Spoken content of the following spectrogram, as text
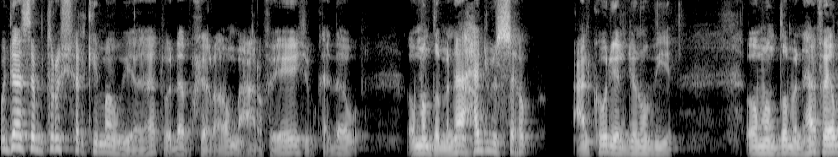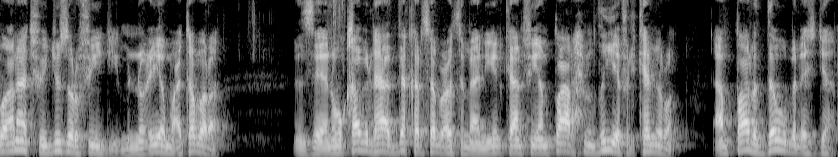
وجالسة بترش الكيماويات والأبخرة وما أعرف إيش وكذا ومن ضمنها حجب السحب. عن كوريا الجنوبية. ومن ضمنها فيضانات في جزر فيجي من نوعية معتبرة. زين وقبلها اتذكر 87 كان في أمطار حمضية في الكاميرون أمطار تذوب الأشجار.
